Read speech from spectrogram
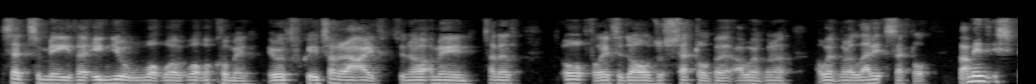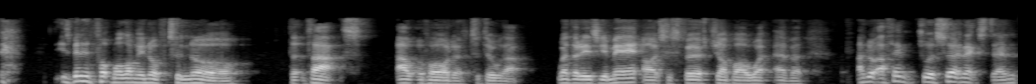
said to me that he knew what were what were coming. He was, he was trying to hide. Do you know what I mean? Trying to hopefully it'd all just settle, but I weren't gonna I weren't gonna let it settle. But I mean, he's been in football long enough to know that that's out of order to do that. Whether he's your mate or it's his first job or whatever. I don't. I think to a certain extent,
